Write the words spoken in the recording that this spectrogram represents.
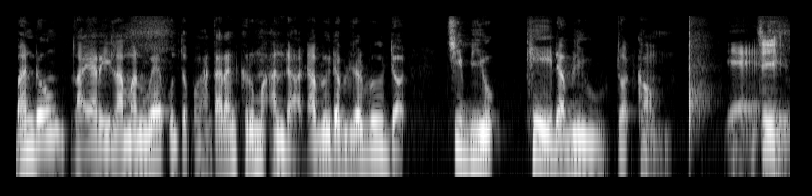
Bandung? Layari laman web untuk penghantaran ke rumah anda www.cibiukkw.com. Yeah. J,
